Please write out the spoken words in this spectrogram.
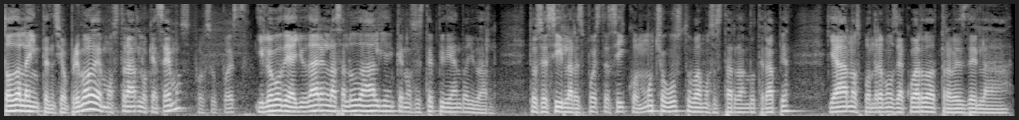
toda la intención. Primero de mostrar lo que hacemos. Por supuesto. Y luego de ayudar en la salud a alguien que nos esté pidiendo ayudarle. Entonces sí, la respuesta es sí, con mucho gusto vamos a estar dando terapia. Ya nos pondremos de acuerdo a través de la,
